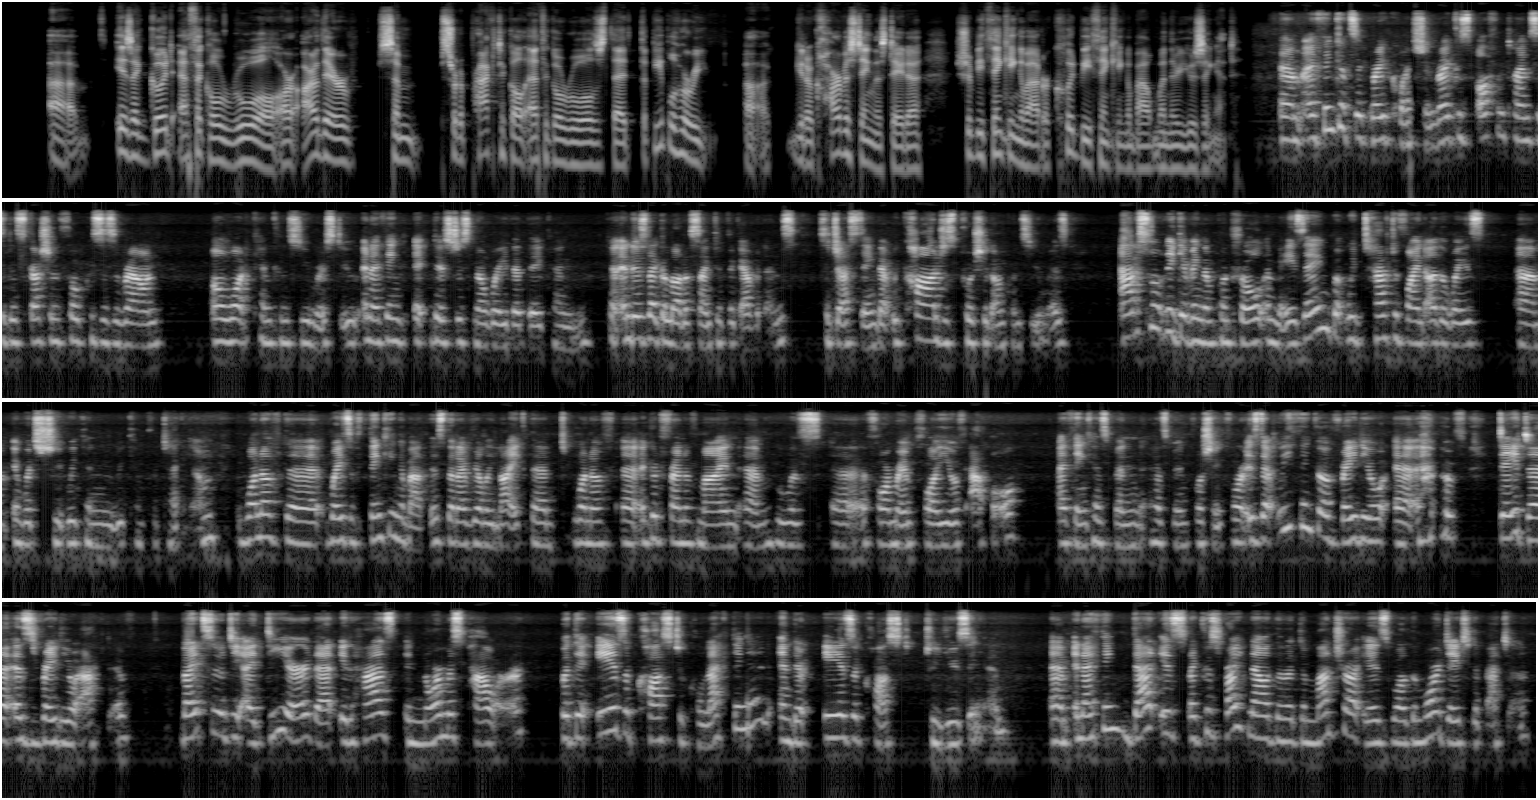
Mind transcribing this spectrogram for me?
uh, is a good ethical rule, or are there some sort of practical ethical rules that the people who are uh, you know harvesting this data should be thinking about or could be thinking about when they're using it? Um, I think it's a great question, right? Because oftentimes the discussion focuses around on what can consumers do, and I think it, there's just no way that they can, can. And there's like a lot of scientific evidence suggesting that we can't just push it on consumers. Absolutely, giving them control, amazing, but we have to find other ways um, in which we can we can protect them. One of the ways of thinking about this that I really like that one of uh, a good friend of mine um, who was uh, a former employee of Apple, I think has been has been pushing for is that we think of radio uh, of data as radioactive, right? So the idea that it has enormous power, but there is a cost to collecting it and there is a cost to using it. Um, and I think that is like, because right now the, the mantra is, well, the more data, the better.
